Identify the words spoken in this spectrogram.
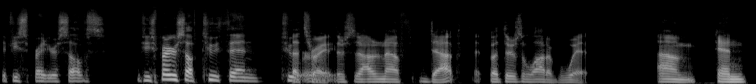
if you spread yourselves if you spread yourself too thin too That's early. right. There's not enough depth, but there's a lot of wit. Um, and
